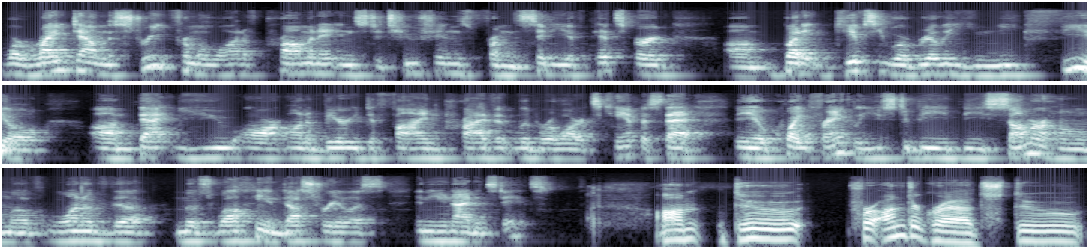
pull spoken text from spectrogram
we're right down the street from a lot of prominent institutions from the city of Pittsburgh, um, but it gives you a really unique feel um, that you are on a very defined private liberal arts campus that, you know, quite frankly, used to be the summer home of one of the most wealthy industrialists in the United States. Um, do for undergrads, do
